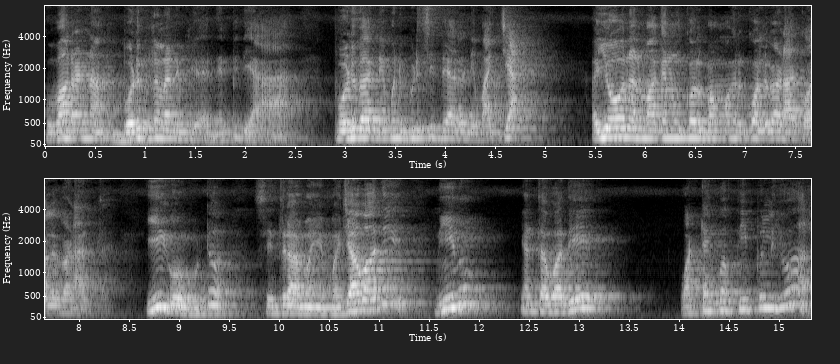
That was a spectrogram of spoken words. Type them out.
ಕುಮಾರಣ್ಣ, ಬಡದ್ನಲ್ಲ ನಿಮಗೆ, ನೆನಪಿದೆಯಾ? ಬಡಿದಾಗ ನಿಮ್ಮನ್ನು ಬಿಡಿಸಿದ್ದೆ ಯಾರು? ನಿಮ್ಮ ಅಜ್ಜ. ಅಯ್ಯೋ ನನ್ನ ಮಗನ ಕೊಲ್ ಮಗನ ಕೊಲ್ಲಬೇಡ ಕೊಲ್ಲಬೇಡ ಅಂತ. ಈಗ ಹೋಗ್ಬಿಟ್ಟು ಸಿದ್ದರಾಮಯ್ಯ ಮಜಾವಾದಿ, ನೀನು ಎಂಥವಾದಿ what type of people you are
